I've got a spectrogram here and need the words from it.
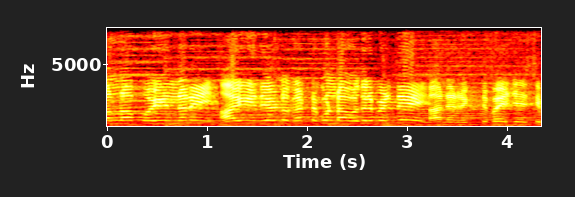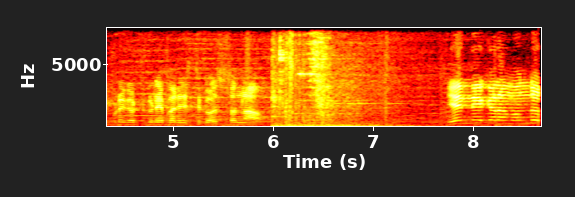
వల్ల పోయిందని ఐదేళ్ళు కట్టకుండా వదిలిపెడితే దాన్ని రెక్టిఫై చేసి ఇప్పుడు కట్టుకునే పరిస్థితికి వస్తున్నాం. ఎన్నికల ముందు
